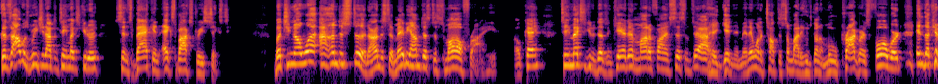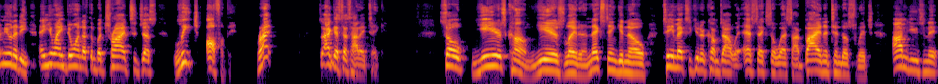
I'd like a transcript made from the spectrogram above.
because I was reaching out to Team Xecuter since back in Xbox 360. But you know what? I understood. I understood. Maybe I'm just a small fry here. Okay. Team Xecuter doesn't care. They're modifying systems. They're out here getting it, man. They want to talk to somebody who's going to move progress forward in the community. And you ain't doing nothing but trying to just leech off of it. Right. So I guess that's how they take it. So years come, years later. next thing you know, Team Xecuter comes out with SXOS. I buy a Nintendo Switch. I'm using it.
